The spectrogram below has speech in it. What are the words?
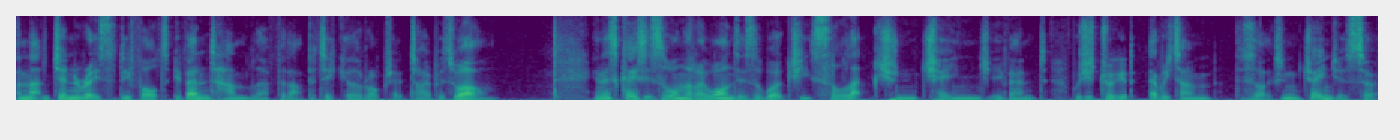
and that generates the default event handler for that particular object type as well. In this case, it's the one that I want. It's the worksheet selection change event, which is triggered every time the selection changes, so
